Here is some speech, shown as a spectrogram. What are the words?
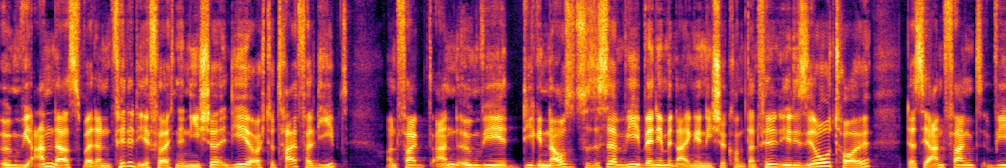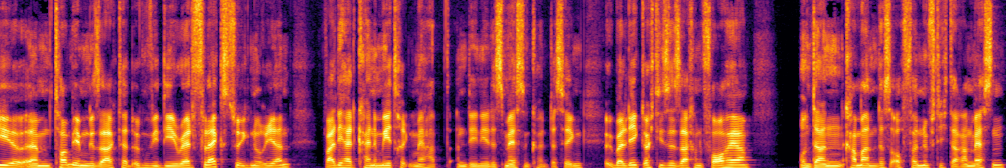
irgendwie anders, weil dann findet ihr vielleicht eine Nische, in die ihr euch total verliebt und fangt an, irgendwie die genauso zu. Das wie wenn ihr mit einer eigenen Nische kommt. Dann findet ihr die so toll, dass ihr anfangt, wie ähm, Tom eben gesagt hat, irgendwie die Red Flags zu ignorieren, weil ihr halt keine Metriken mehr habt, an denen ihr das messen könnt. Deswegen überlegt euch diese Sachen vorher. Und dann kann man das auch vernünftig daran messen.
